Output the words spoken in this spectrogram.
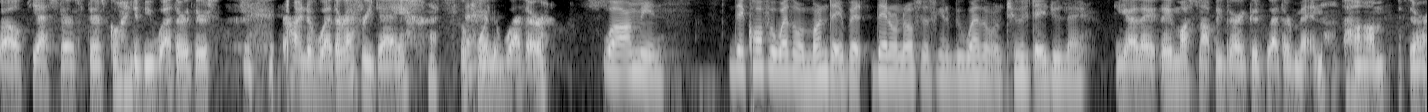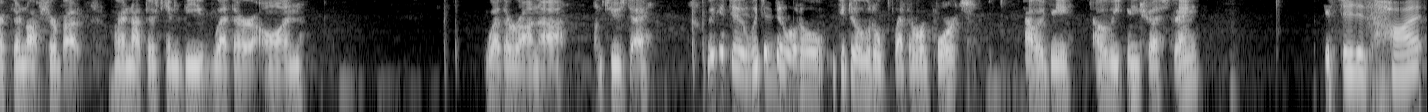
well, yes, there's there's going to be weather. There's kind of weather every day. That's the point of weather. Well, I mean, they call for weather on Monday, but they don't know if there's going to be weather on Tuesday, do they? Yeah, they, they must not be very good weathermen. Um, if they're if they're not sure about whether or not there's going to be weather on weather on uh on Tuesday. We could do we could do a little we could do a little weather report. That would be that would be interesting. It's It is hot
